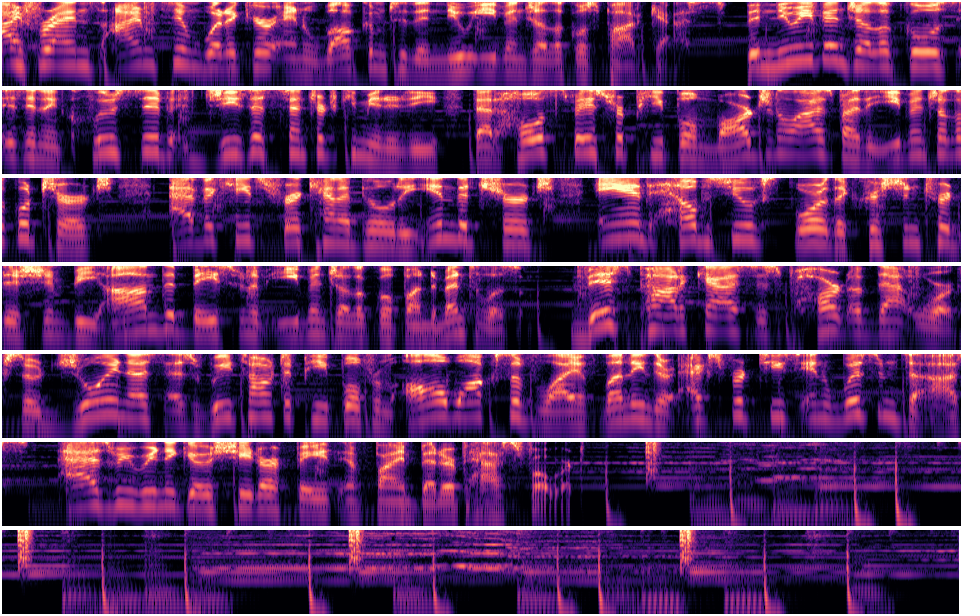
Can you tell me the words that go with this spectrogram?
Hi, friends. I'm Tim Whitaker, and welcome to the New Evangelicals podcast. The New Evangelicals is an inclusive, Jesus centered community that holds space for people marginalized by the evangelical church, advocates for accountability in the church, and helps you explore the Christian tradition beyond the basement of evangelical fundamentalism. This podcast is part of that work, so join us as we talk to people from all walks of life, lending their expertise and wisdom to us as we renegotiate our faith and find better paths forward.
